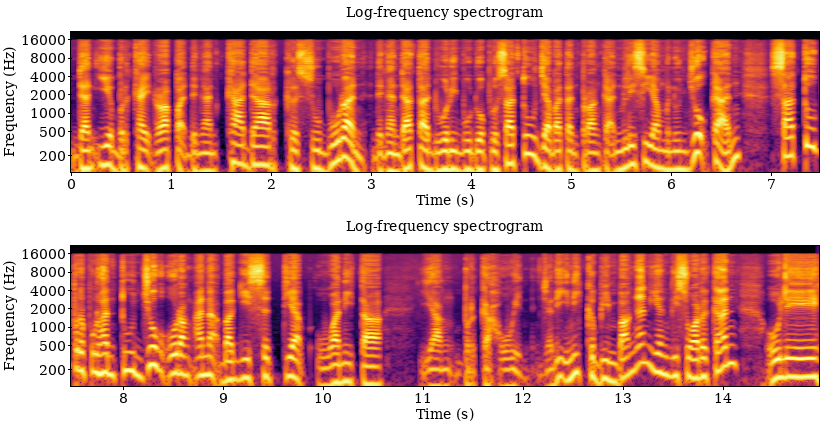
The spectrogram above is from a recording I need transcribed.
dan ia berkait rapat dengan kadar kesuburan dengan data 2021 Jabatan Perangkaan Malaysia yang menunjukkan 1.7 orang anak bagi setiap wanita yang berkahwin. Jadi ini kebimbangan yang disuarakan oleh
